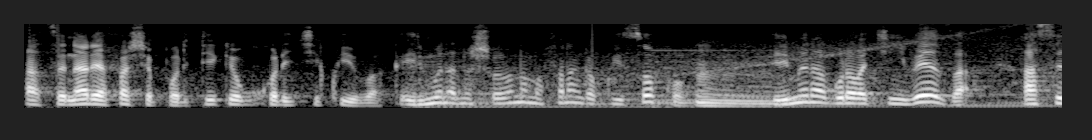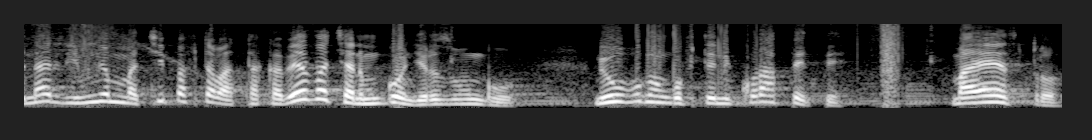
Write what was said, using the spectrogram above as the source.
Arsenal yafashe politiki yo gukora iki? Kwiyubaka. Irimo iranashora n'amafaranga ku isoko. Irimo iragura abakinnyi beza. Arsenal iri imwe mu makipe afite abataka beza cyane mu Bwongereza ubu ngubu. Niba uvuga ngo ufite Nicolas Pepe Maestro.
